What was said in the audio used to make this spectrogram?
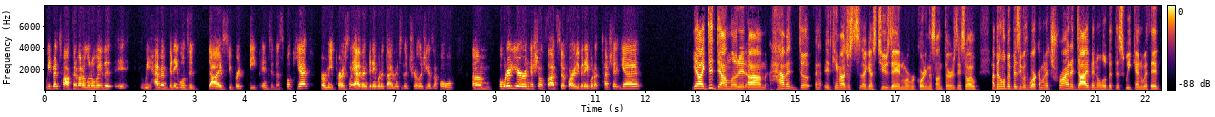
we've been talking about a little way that it, we haven't been able to dive super deep into this book yet. For me personally, I haven't been able to dive into the trilogy as a whole. Um, but what are your initial thoughts so far? Have you been able to touch it yet? Yeah, I did download it. Um, haven't do- it came out just I guess Tuesday, and we're recording this on Thursday. So I, I've been a little bit busy with work. I'm gonna try to dive in a little bit this weekend with it.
